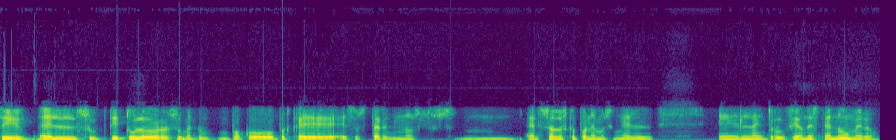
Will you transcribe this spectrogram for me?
Sí, el subtítulo resume un poco, porque esos términos mm, son los que ponemos en el en la introducción de este número,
